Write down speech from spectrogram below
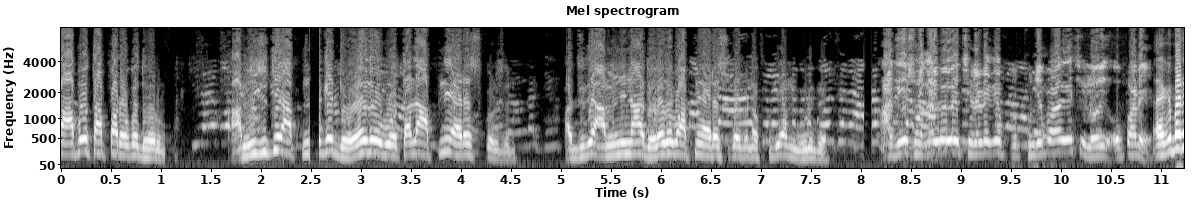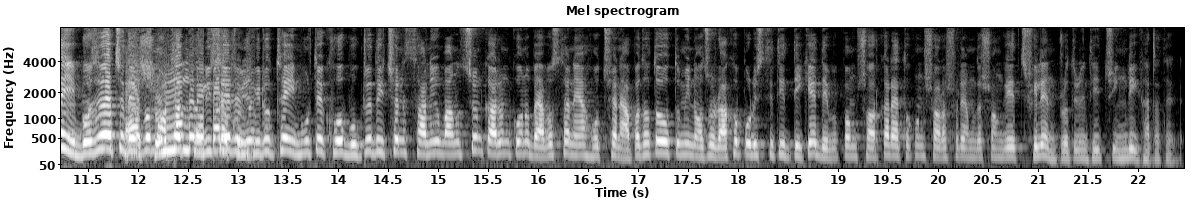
পাবো তারপর ওকে ধরবো। আমি যদি আপনাকে ধরে দেবো তাহলে আপনি অ্যারেস্ট করবেন। আর যদি আমি না ধরে দেবো আপনি অ্যারেস্ট করবেন না খুলিয়াম ঘুরবে আজকে সকালবেলা ছেলেটাকে খুঁজে পাওয়া গেছিল ওই ওপারে। একেবারেই বোঝা যাচ্ছে হ্যাঁ, পুলিশের বিরুদ্ধে এই মুহূর্তে ক্ষোভ উগড়ে দিচ্ছেন স্থানীয় মানুষজন কারণ কোনো ব্যবস্থা নেওয়া হচ্ছে না। আপাতত তুমি নজর রাখো পরিস্থিতির দিকে। দেবপম সরকার এতক্ষণ সরাসরি আমাদের সঙ্গে ছিলেন প্রতিনিধি চিংড়ি ঘাটা থেকে।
